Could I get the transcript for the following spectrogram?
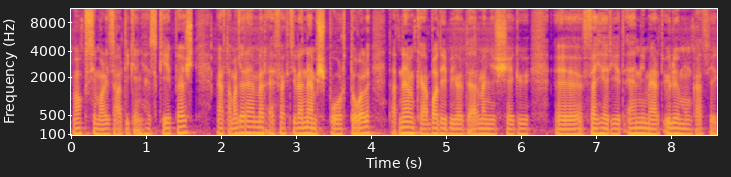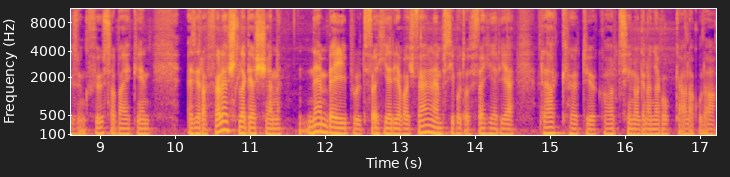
maximalizált igényhez képest, mert a magyar ember effektíven nem sportol, tehát nem kell bodybuilder mennyiségű ö, fehérjét enni, mert ülőmunkát végzünk főszabályként, ezért a feleslegesen nem beépült fehérje, vagy fel nem szívódott fehérje rákkeltő karcinogen anyagokká alakul a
